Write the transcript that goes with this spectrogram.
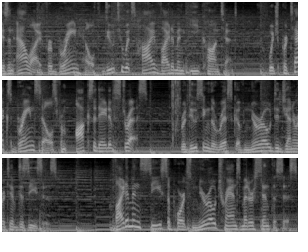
is an ally for brain health due to its high vitamin E content, which protects brain cells from oxidative stress, reducing the risk of neurodegenerative diseases. Vitamin C supports neurotransmitter synthesis,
